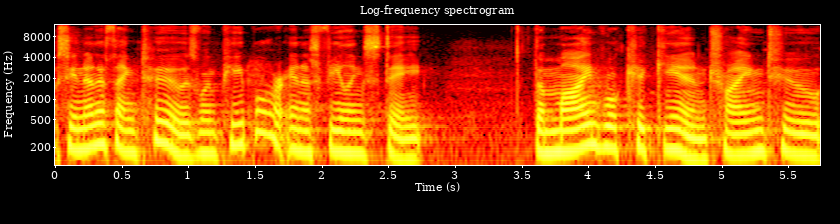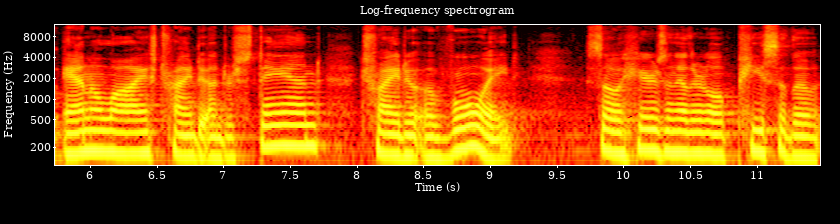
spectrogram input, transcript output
see, another thing too is when people are in a feeling state, the mind will kick in trying to analyze, trying to understand, trying to avoid. So here's another little piece of the,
